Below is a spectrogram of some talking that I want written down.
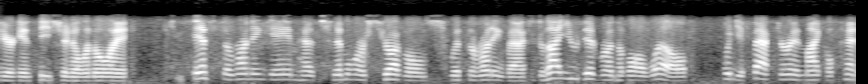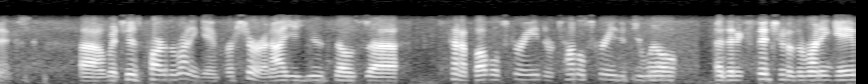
here against Eastern Illinois. If the running game has similar struggles with the running backs, because IU did run the ball well when you factor in Michael Penix, uh, which is part of the running game for sure, and IU used those uh, kind of bubble screens or tunnel screens, if you will, as an extension of the running game.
